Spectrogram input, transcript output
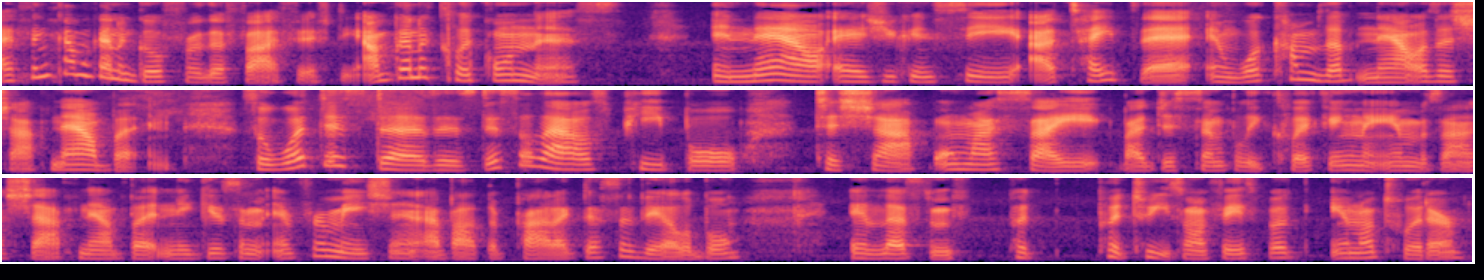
I think I'm going to go for the 550. I'm going to click on this. And now, as you can see, I type that, and what comes up now is a Shop Now button. So what this does is this allows people to shop on my site by just simply clicking the Amazon Shop Now button. It gives them information about the product that's available. It lets them put, put tweets on Facebook and on Twitter.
